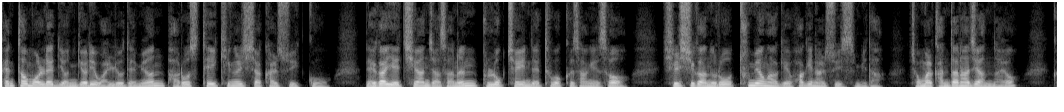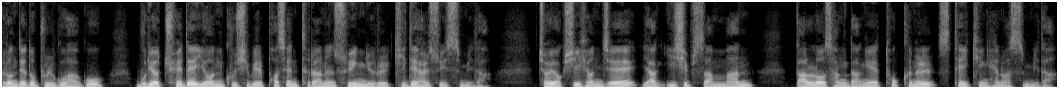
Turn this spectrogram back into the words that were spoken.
팬텀 월렛 연결이 완료되면 바로 스테이킹을 시작할 수 있고 내가 예치한 자산은 블록체인 네트워크 상에서 실시간으로 투명하게 확인할 수 있습니다. 정말 간단하지 않나요? 그런데도 불구하고 무려 최대 연 91%라는 수익률을 기대할 수 있습니다. 저 역시 현재 약 23만 달러 상당의 토큰을 스테이킹 해놨습니다.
